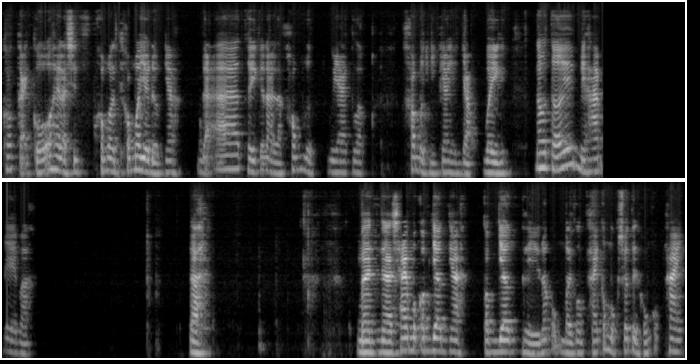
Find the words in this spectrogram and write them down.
Có cải cố hay là xin không không bao giờ được nha. Đã thi cái này là không được gian lần không được nhìn ra nhìn dọc vì nó tới 12 đề mà. Rồi. Mình à, sang một công dân nha. Công dân thì nó cũng, mình cũng thấy có một số tình huống cũng hay.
